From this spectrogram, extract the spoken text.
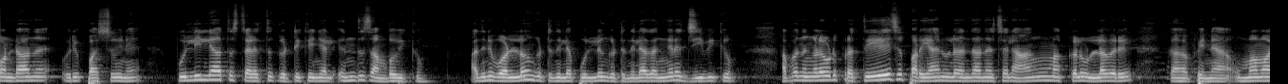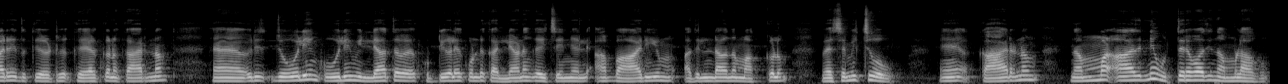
കൊണ്ടാകുന്ന ഒരു പശുവിനെ പുല്ലില്ലാത്ത സ്ഥലത്ത് കെട്ടിക്കഴിഞ്ഞാൽ എന്ത് സംഭവിക്കും? അതിന് വെള്ളവും കിട്ടുന്നില്ല പുല്ലും കിട്ടുന്നില്ല അതെങ്ങനെ ജീവിക്കും. അപ്പോൾ നിങ്ങളോട് പ്രത്യേകിച്ച് പറയാനുള്ളത് എന്താണെന്ന് വെച്ചാൽ ആ മക്കളുള്ളവർ പിന്നെ ഉമ്മമാർ ഇത് കേട്ട് കേൾക്കണം. കാരണം ഒരു ജോലിയും കൂലിയും ഇല്ലാത്ത കുട്ടികളെ കൊണ്ട് കല്യാണം കഴിച്ചു കഴിഞ്ഞാൽ ആ ഭാര്യയും അതിലുണ്ടാകുന്ന മക്കളും വിഷമിച്ചു പോകും കാരണം നമ്മൾ അതിന്റെ ഉത്തരവാദി നമ്മളാകും.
